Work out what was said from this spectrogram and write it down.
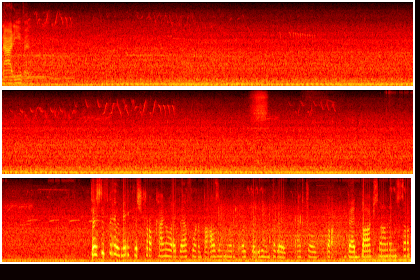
Not even. Just if they would make this truck kind of like the F-1000, with like they're gonna put an actual bo bed box on it and stuff.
